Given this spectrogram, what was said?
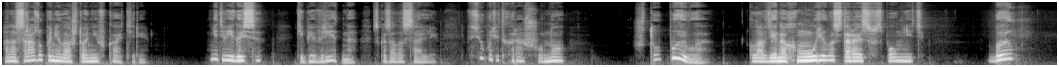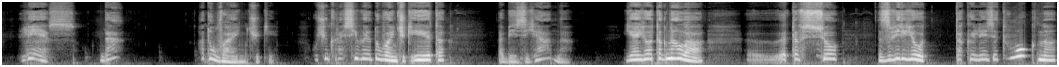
Она сразу поняла, что они в катере. — Не двигайся, тебе вредно, — сказала Салли. — Все будет хорошо, но... Что было? Клавдия нахмурила, стараясь вспомнить. — Был лес. Да? Одуванчики. Очень красивые одуванчики. И это обезьяна. Я ее отогнала. Э, это все зверье так и лезет в окна.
